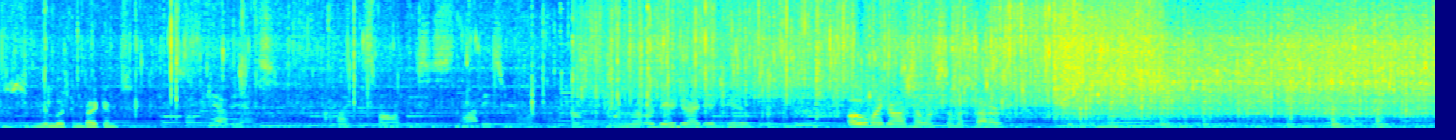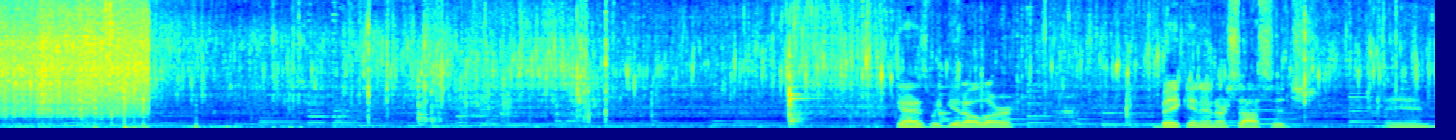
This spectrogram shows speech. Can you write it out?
it's Just some good looking bacons. Smaller pieces a lot easier to work with. Oh, that would be a good idea too. Oh my gosh, that works so much better. Guys, we get all our bacon and our sausage and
